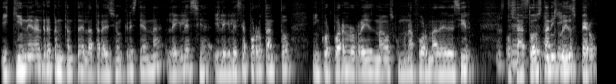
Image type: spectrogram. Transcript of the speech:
¿Y quién era el representante de la tradición cristiana? La iglesia. Y la iglesia, por lo tanto, incorpora a los Reyes Magos como una forma de decir, ustedes o sea, todos están aquí. incluidos, pero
